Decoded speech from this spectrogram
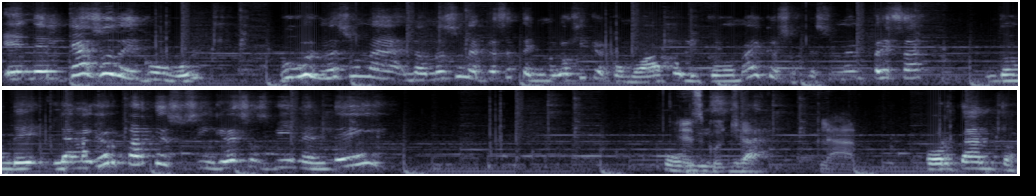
En el caso de Google, Google no es una, no, es una empresa tecnológica como Apple y como Microsoft, es una empresa donde la mayor parte de sus ingresos vienen de publicidad. claro. Por tanto,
